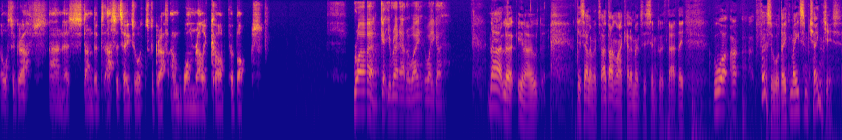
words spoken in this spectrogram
autographs, and a standard acetate autograph, and one relic card per box. Ryan, get your rant out of the way. Away you go. No, look, you know, it's elements. I don't like elements. As simple as that. They, well, uh, first of all, they've made some changes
